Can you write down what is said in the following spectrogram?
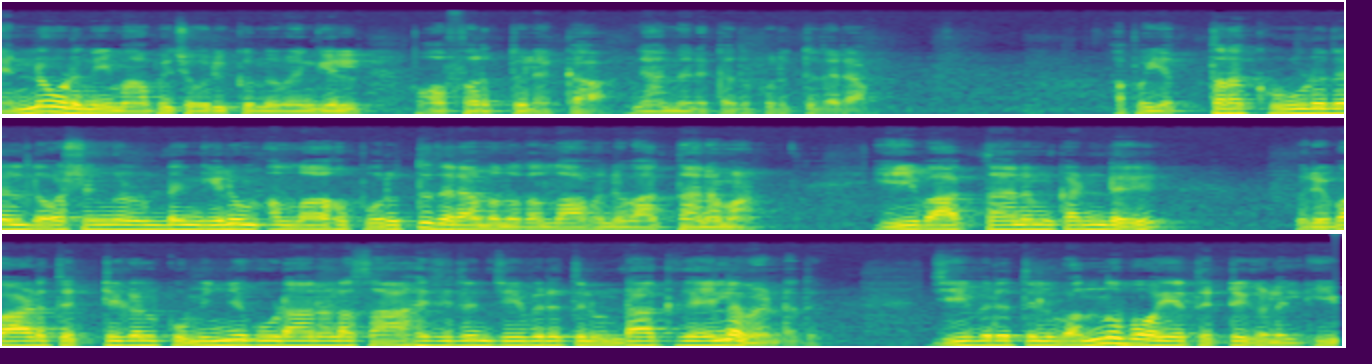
എന്നോട് നീ മാപ്പ് ചോദിക്കുന്നുവെങ്കിൽ ഓഫർ തുലക്ക ഞാൻ നിനക്കത് പുറത്തു തരാം അപ്പോൾ എത്ര കൂടുതൽ ദോഷങ്ങളുണ്ടെങ്കിലും അള്ളാഹു പുറത്തു തരാമെന്നത് അള്ളാഹുവിന്റെ വാഗ്ദാനമാണ്. ഈ വാഗ്ദാനം കണ്ട് ഒരുപാട് തെറ്റുകൾ കുമിഞ്ഞുകൂടാനുള്ള സാഹചര്യം ജീവിതത്തിൽ ഉണ്ടാക്കുകയല്ല വേണ്ടത്. ജീവിതത്തിൽ വന്നുപോയ തെറ്റുകളിൽ ഈ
